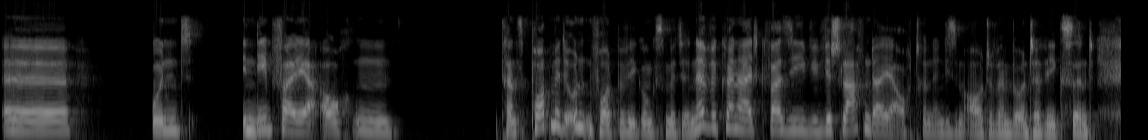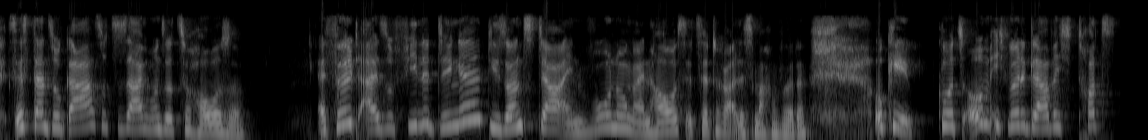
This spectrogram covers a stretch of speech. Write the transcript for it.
Äh, und in dem Fall ja auch ein Transportmittel und ein Fortbewegungsmittel. Ne? Wir können halt quasi, wir schlafen da ja auch drin in diesem Auto, wenn wir unterwegs sind. Es ist dann sogar sozusagen unser Zuhause. Erfüllt also viele Dinge, die sonst ja eine Wohnung, ein Haus etc. alles machen würde. Okay, kurzum, ich würde, glaube ich, trotz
